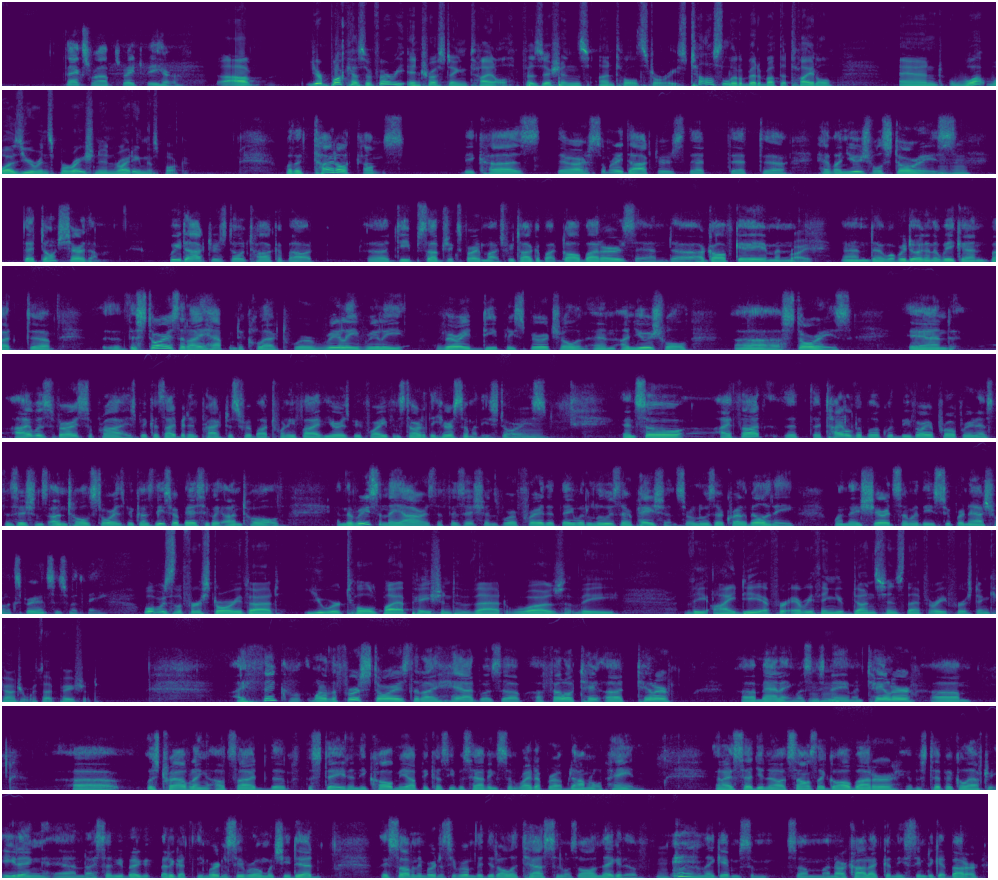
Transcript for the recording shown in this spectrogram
Thanks, Rob. It's great to be here. Uh, your book has a very interesting title Physicians Untold Stories. Tell us a little bit about the title and what was your inspiration in writing this book? Well, the title comes because there are so many doctors that, that uh, have unusual stories mm-hmm. that don't share them. We doctors don't talk about uh, deep subjects very much. We talk about gallbladders and uh, our golf game and right. and uh, what we're doing on the weekend, but uh, the stories that I happened to collect were really, really very deeply spiritual and, and unusual uh, stories. And I was very surprised because I'd been in practice for about 25 years before I even started to hear some of these stories. Mm. And so I thought that the title of the book would be very appropriate as Physicians Untold Stories because these are basically untold. And the reason they are is the physicians were afraid that they would lose their patients or lose their credibility when they shared some of these supernatural experiences with me. What was the first story that you were told by a patient that was the the idea for everything you've done since that very first encounter with that patient? I think one of the first stories that I had was a, a fellow ta- uh, Taylor uh, Manning was his mm-hmm. name, and Taylor um, uh, was traveling outside the, the state, and he called me up because he was having some right upper abdominal pain. And I said, you know, it sounds like gallbladder. It was typical after eating. And I said, you better, better get to the emergency room, which he did. They saw him in the emergency room. They did all the tests, and it was all negative. Hmm. they gave him some some narcotic, and he seemed to get better.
